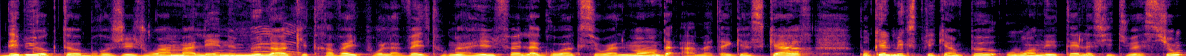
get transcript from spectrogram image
Début octobre, j'ai joint Malène Müller qui travaille pour la Welthungerhilfe, l'agroaction allemande, à Madagascar, pour qu'elle m'explique un peu où en était la situation.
